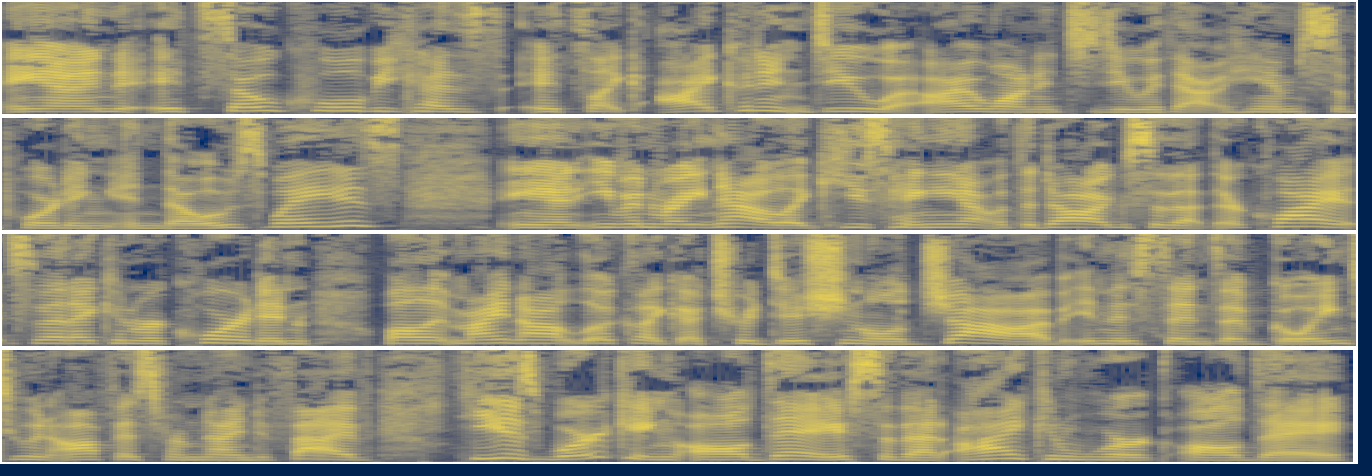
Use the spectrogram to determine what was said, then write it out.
And it's so cool because it's like I couldn't do what I wanted to do without him supporting in those ways. And even right now, like he's hanging out with the dogs so that they're quiet so that I can record. And while it might not look like a traditional job in the sense of going to an office from nine to five, he is working all day so that I can work all day.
